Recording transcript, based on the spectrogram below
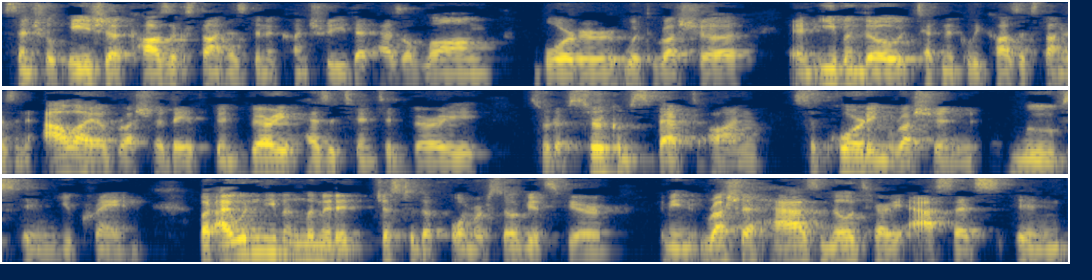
Central Asia. Kazakhstan has been a country that has a long border with Russia. And even though technically Kazakhstan is an ally of Russia, they've been very hesitant and very sort of circumspect on supporting Russian moves in Ukraine. But I wouldn't even limit it just to the former Soviet sphere. I mean, Russia has military assets in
